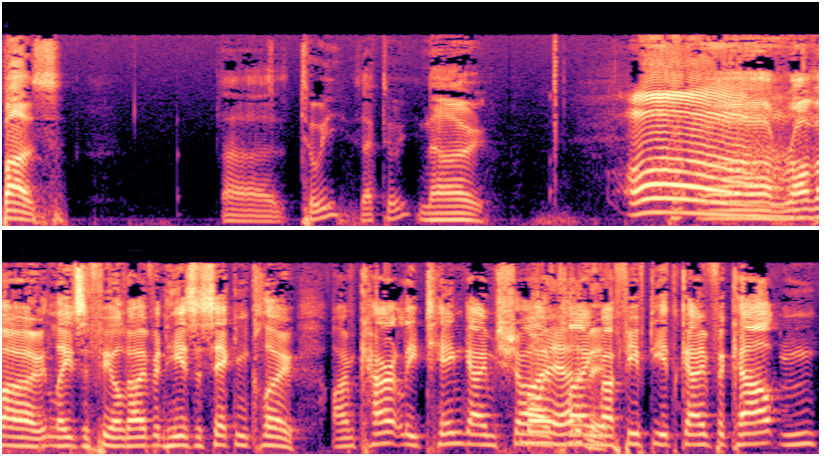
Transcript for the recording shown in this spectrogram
Buzz. Uh, Tuohy? Zach Tuohy? No. Oh, Rovo leaves the field open. Here's the second clue. I'm currently 10 games Am shy I of out of playing it? my 50th game for Carlton.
